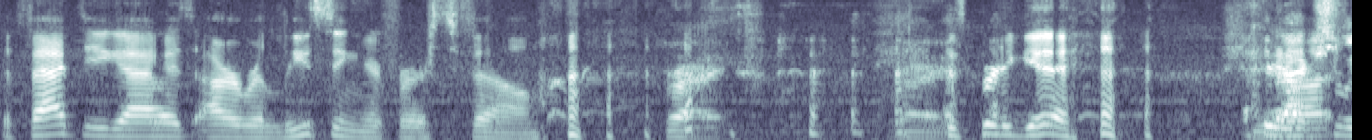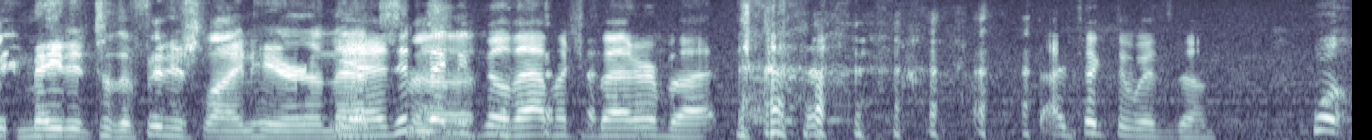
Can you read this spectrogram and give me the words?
"The fact that you guys are releasing your first film Right. Right. is pretty good." You Yeah. actually made it to the finish line here, and yeah, it didn't make me uh, feel that much better, but I took the wisdom. Well,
